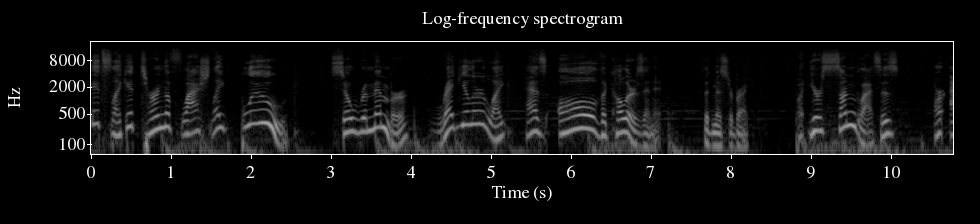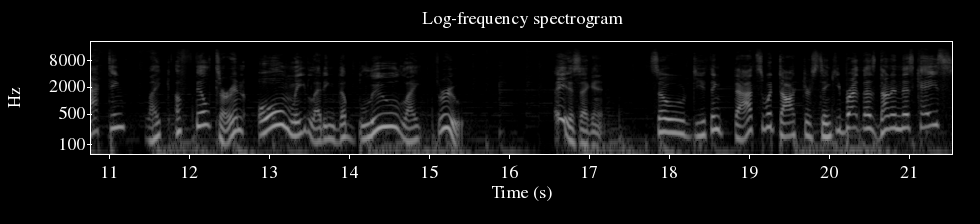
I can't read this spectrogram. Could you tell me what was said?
It's like it turned the flashlight blue. So remember, regular light has all the colors in it, said Mr. Breck. But your sunglasses are acting like a filter and only letting the blue light through. Wait a second. So, do you think that's what Dr. Stinky Breath has done in this case?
